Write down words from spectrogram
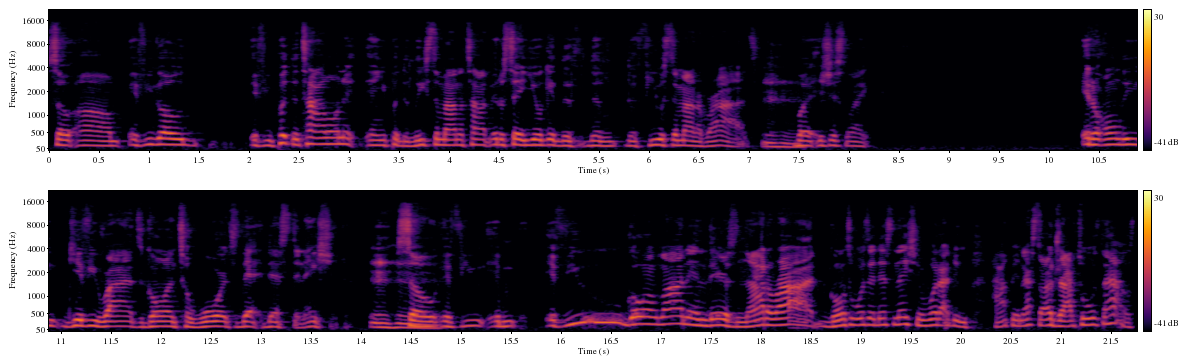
So um, if you go, if you put the time on it and you put the least amount of time, it'll say you'll get the the, the fewest amount of rides. Mhm. But it's just like it'll only give you rides going towards that destination. Mhm. So if you if, you go online and there's not a ride going towards that destination, what I do? Hop in, I start drive towards the house.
